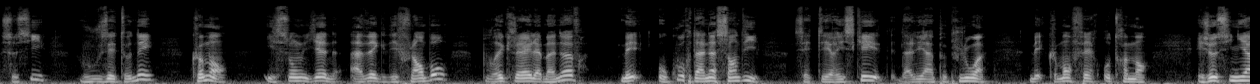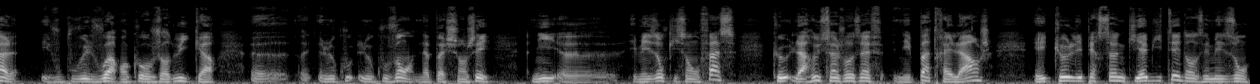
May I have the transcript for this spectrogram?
ceci, vous vous étonnez comment ils sont, viennent avec des flambeaux pour éclairer la manœuvre, mais au cours d'un incendie. C'était risqué d'aller un peu plus loin. Mais comment faire autrement? Et je signale, et vous pouvez le voir encore aujourd'hui, car euh, le, couvent n'a pas changé, ni euh, les maisons qui sont en face, que la rue Saint-Joseph n'est pas très large et que les personnes qui habitaient dans ces maisons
